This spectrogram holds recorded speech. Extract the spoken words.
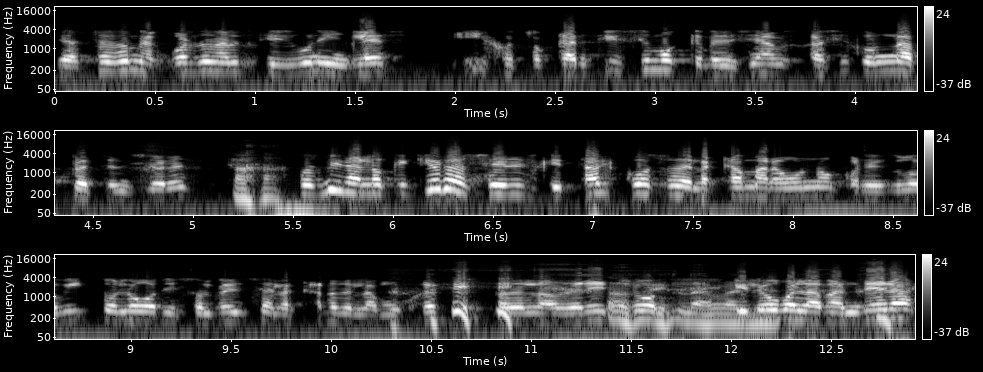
y hasta eso me acuerdo una vez que llegó un inglés, hijo, chocantísimo, que me decían, así con unas pretensiones, Ajá. pues mira, lo que quiero hacer es que tal cosa de la cámara uno con el globito, luego disolvencia de la cara de la mujer que está del lado derecho, y luego la bandera,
